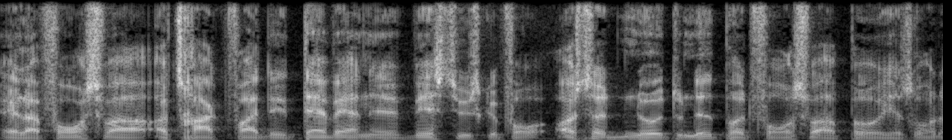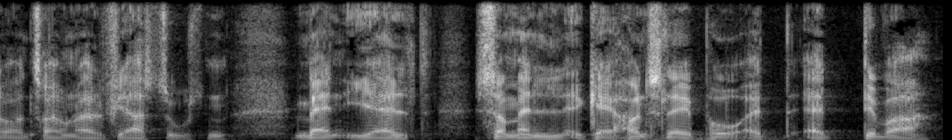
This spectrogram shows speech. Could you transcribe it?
eller forsvar og trak fra det daværende vesttyske for, og så nåede du ned på et forsvar på, jeg tror, det var 370.000 mand i alt, så man gav håndslag på, at, at det var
